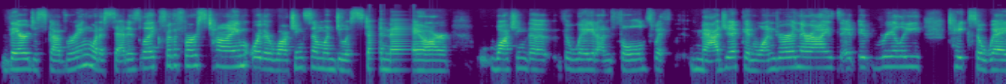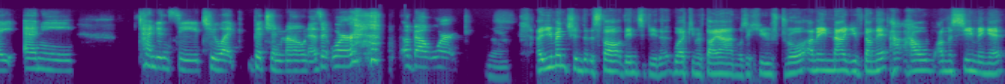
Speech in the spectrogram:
they're discovering what a set is like for the first time, or they're watching someone do a stunt and they are watching the the way it unfolds with magic and wonder in their eyes. It it really takes away any tendency to like bitch and moan, as it were, about work. Yeah. Uh, you mentioned at the start of the interview that working with Diane was a huge draw. I mean, now you've done it. How, how I'm assuming it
